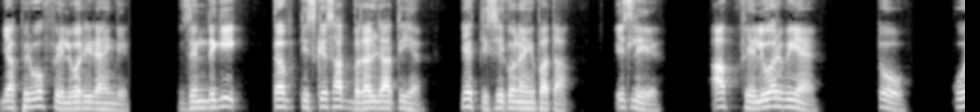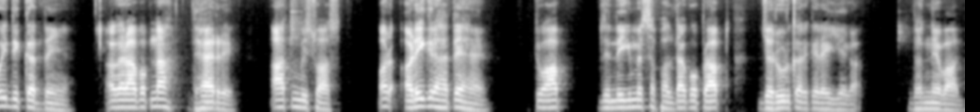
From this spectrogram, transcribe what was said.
या फिर वो फेलवर ही रहेंगे। ज़िंदगी कब किसके साथ बदल जाती है, यह किसी को नहीं पता। इसलिए आप फेलुअर भी हैं तो कोई दिक्कत नहीं है। अगर आप अपना धैर्य, आत्मविश्वास और अड़िग रहते हैं तो आप ज़िंदगी में सफलता को प्राप्त ज़रूर करके रहिएगा। धन्यवाद।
